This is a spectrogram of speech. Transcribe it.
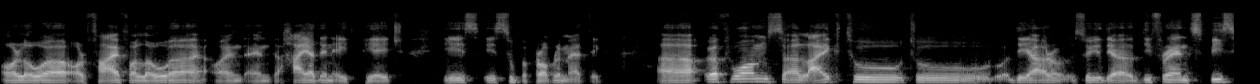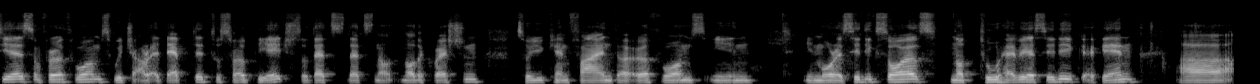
or lower or 5 or lower and, and higher than 8 pH is, is super problematic. Uh, earthworms uh, like to to they are so there are different species of earthworms which are adapted to soil pH. So that's that's not not a question. So you can find uh, earthworms in in more acidic soils, not too heavy acidic again. Uh,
